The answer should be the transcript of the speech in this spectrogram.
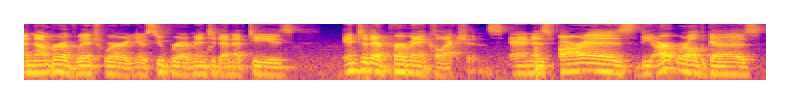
a number of which were you know super minted nfts into their permanent collections and as far as the art world goes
